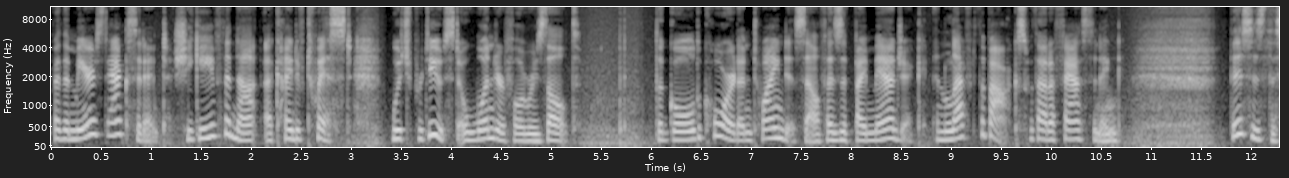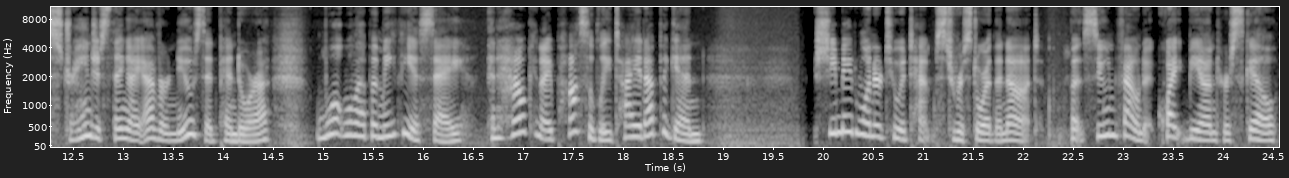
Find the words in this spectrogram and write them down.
by the merest accident, she gave the knot a kind of twist, which produced a wonderful result. The gold cord untwined itself as if by magic and left the box without a fastening. This is the strangest thing I ever knew, said Pandora. What will Epimetheus say? And how can I possibly tie it up again? She made one or two attempts to restore the knot, but soon found it quite beyond her skill.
